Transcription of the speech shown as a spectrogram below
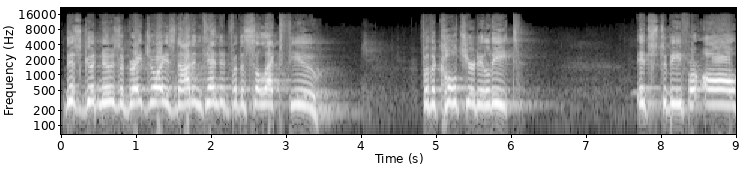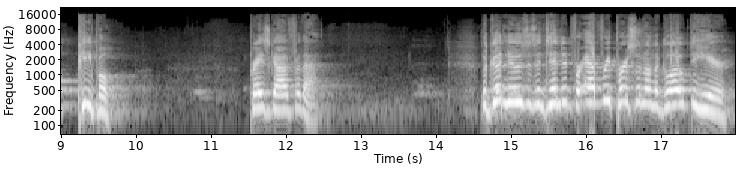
This good news of great joy is not intended for the select few, for the cultured elite. It's to be for all people. Praise God for that. The good news is intended for every person on the globe to hear.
